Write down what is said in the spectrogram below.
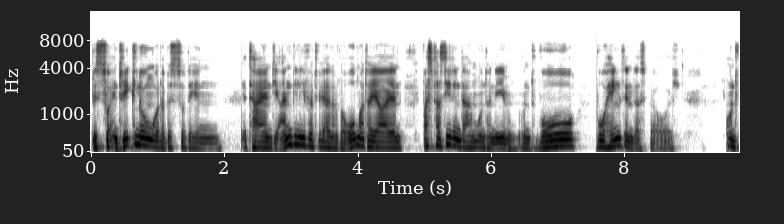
bis zur Entwicklung oder bis zu den Teilen, die angeliefert werden oder Rohmaterialien. Was passiert denn da im Unternehmen und wo, wo hängt denn das bei euch? Und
